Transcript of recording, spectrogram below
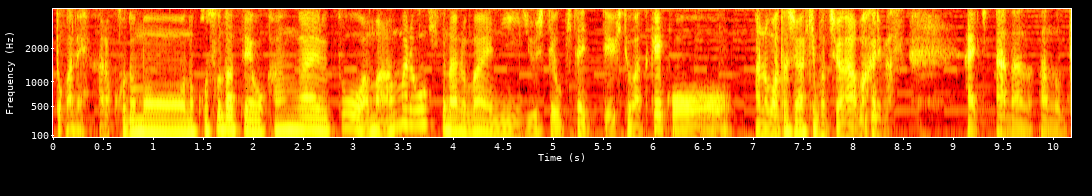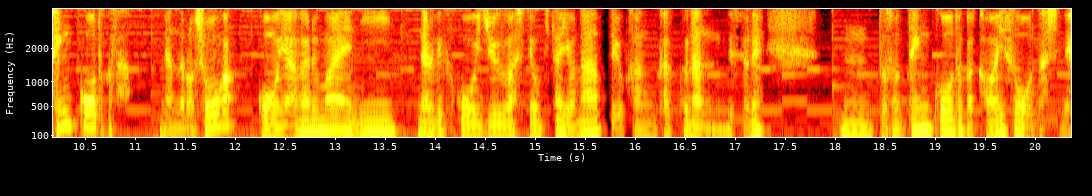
とかね、あの、子供の子育てを考えると、まあ、あんまり大きくなる前に移住しておきたいっていう人が結構、あの、私は気持ちはわかります。はい。あの、あの転校とかさ、なんだろう、小学校に上がる前になるべくこう移住はしておきたいよなっていう感覚なんですよね。うんと、その天候とかかわいそうだしね。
